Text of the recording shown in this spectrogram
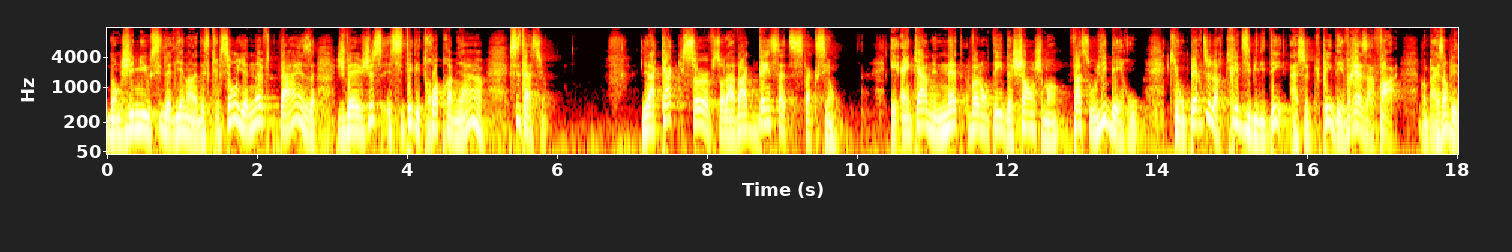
Donc, j'ai mis aussi le lien dans la description. Il y a neuf thèses. Je vais juste citer les trois premières. Citation. La CAQ surfe sur la vague d'insatisfaction. Et incarne une nette volonté de changement face aux libéraux qui ont perdu leur crédibilité à s'occuper des vraies affaires. Comme par exemple, les,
